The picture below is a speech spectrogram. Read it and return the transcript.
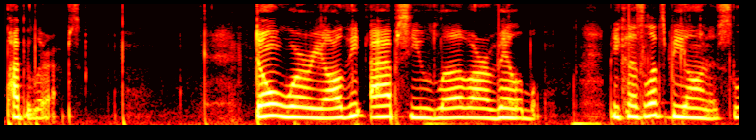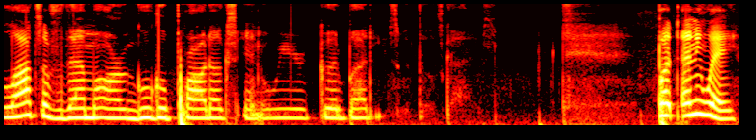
popular apps. Don't worry, all the apps you love are available. Because let's be honest, lots of them are Google products and we're good buddies with those guys. But anyway,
